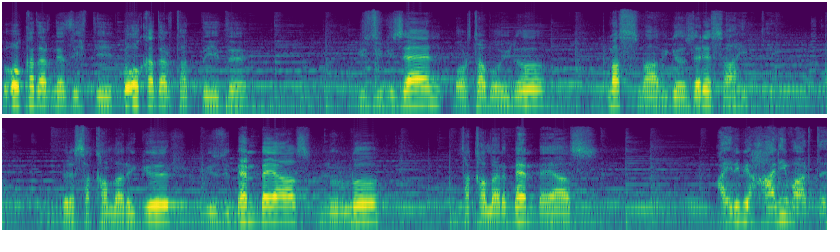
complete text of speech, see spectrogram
o kadar nezihti, o kadar tatlıydı. Yüzü güzel, orta boylu, masmavi gözlere sahipti. Böyle sakalları gür, yüzü bembeyaz, nurlu, sakalları bembeyaz. Ayrı bir hali vardı.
